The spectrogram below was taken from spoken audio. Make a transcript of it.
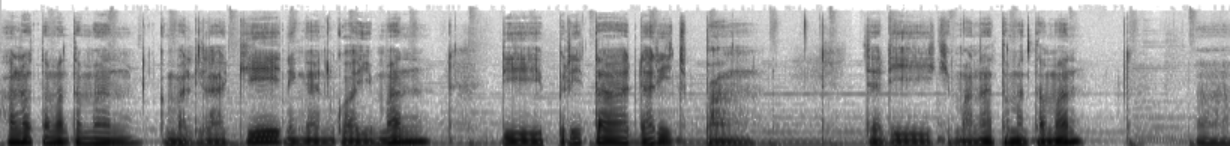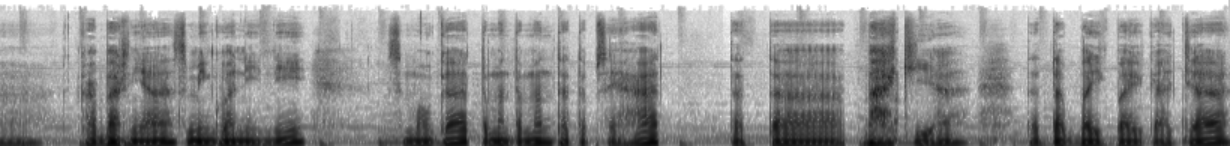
Halo teman-teman, kembali lagi dengan gua Iman di berita dari Jepang. Jadi gimana teman-teman? uh, kabarnya semingguan ini. Semoga teman-teman tetap sehat, tetap bahagia, tetap baik-baik aja,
